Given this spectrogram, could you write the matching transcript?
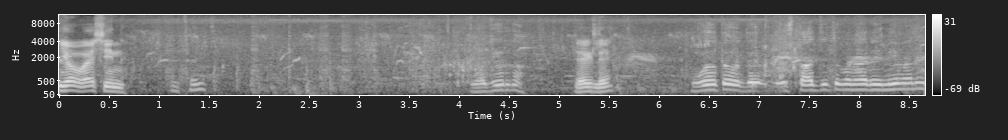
यो है सीन अच्छा का? देख ले। वो तो उस्ताद जी तो बना रही नहीं मारी?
